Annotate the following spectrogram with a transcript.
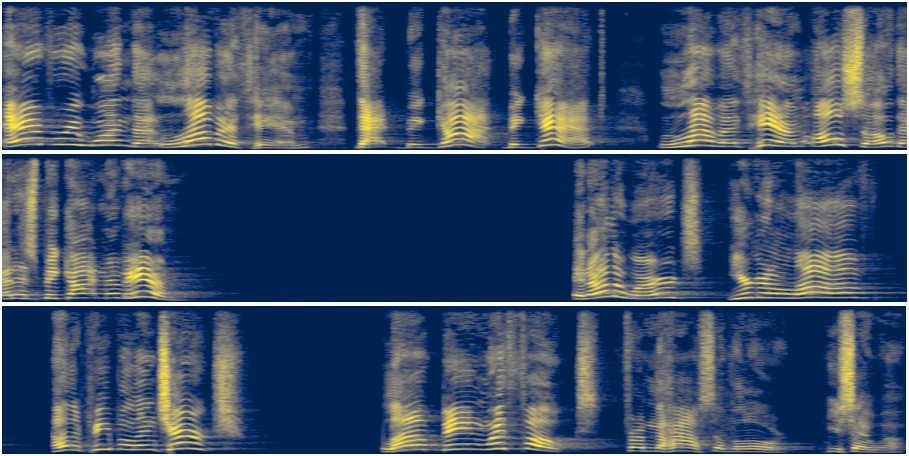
everyone that loveth him that begot, begat, loveth him also that is begotten of him. In other words, you're going to love other people in church. Love being with folks from the house of the Lord. You say, well,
